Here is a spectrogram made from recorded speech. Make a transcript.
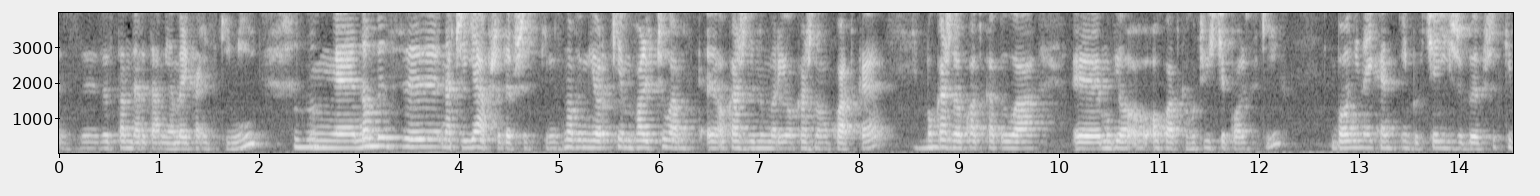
z, ze standardami amerykańskimi. Mhm. Mm, no my, z, znaczy ja przede wszystkim z Nowym Jorkiem walczyłam z, o każdy numer i o każdą okładkę, mhm. bo każda okładka była, mówię o okładkach oczywiście polskich, bo oni najchętniej by chcieli, żeby wszystkie,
